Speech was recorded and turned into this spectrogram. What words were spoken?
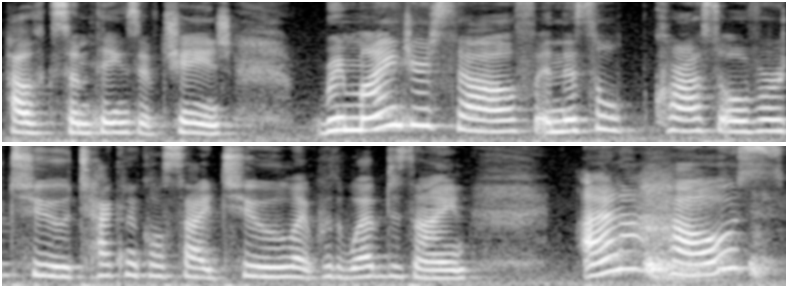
how some things have changed. Remind yourself, and this will cross over to technical side too, like with web design. On a house,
